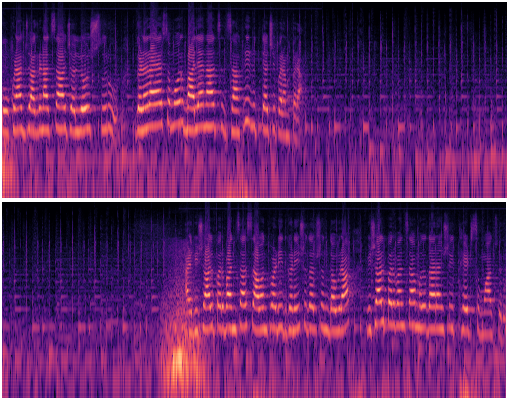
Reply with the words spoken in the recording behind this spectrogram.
कोकणात जागरणाचा जल्लोष सुरू. गणरायासमोर बाल्यानाच झाकडी नृत्याची परंपरा. आणि विशाल परबांचा सावंतवाडीत गणेश दर्शन दौरा. विशाल परबांचा मतदारांशी थेट संवाद सुरू.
